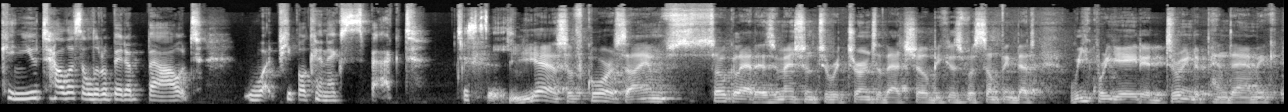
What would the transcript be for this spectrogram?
Can you tell us a little bit about what people can expect? To see. Yes, of course. I am so glad, as you mentioned, to return to that show because it was something that we created during the pandemic,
